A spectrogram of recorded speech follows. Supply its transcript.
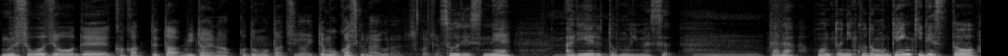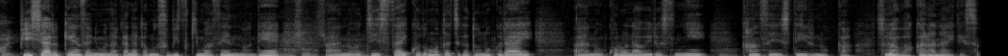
無症状でかかってたみたいな子どもたちがいてもおかしくないぐらいですかじゃあ。そうですね。あり得ると思います。ただ本当に子ども元気ですと、はい。PCR 検査にもなかなか結びつきませんので、ね。あの実際子どもたちがどのくらいあのコロナウイルスに感染しているのかそれはわからないです。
